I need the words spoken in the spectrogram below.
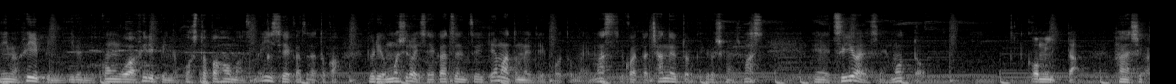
今フィリピンにいるんで今後はフィリピンのコストパフォーマンスのいい生活だとかより面白い生活についてまとめていこうと思います。よかったらチャンネル登録よろしくお願いします、えー、次はですねもっと込み入った話が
